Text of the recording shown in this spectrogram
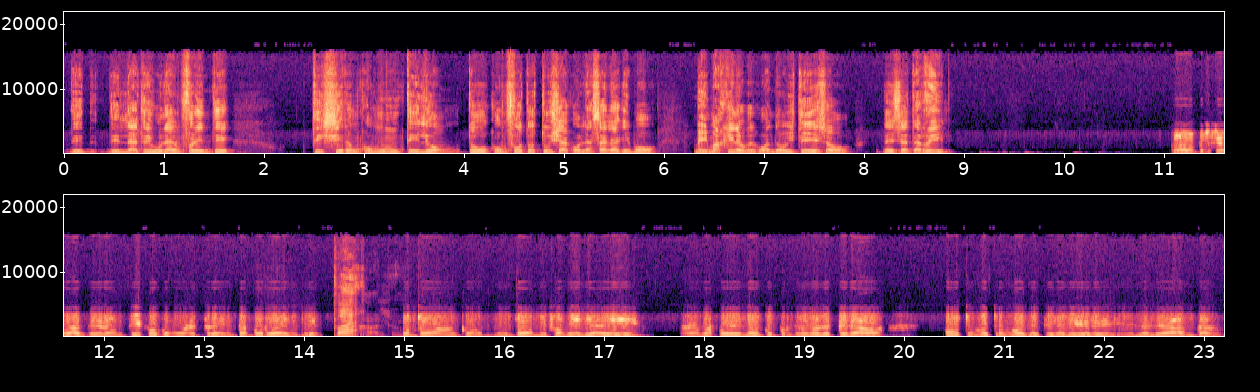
de- de- de la tribuna enfrente, te hicieron como un telón, todo con fotos tuyas con las alas que vos, me imagino que cuando viste eso, debe ser terrible. No, impresionante, era un tipo como de 30 por 20, Pa. con toda, con, con toda mi familia ahí. Fue de loco porque no me lo esperaba. Justo mete un gol de tiro libre y, y lo levantan.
